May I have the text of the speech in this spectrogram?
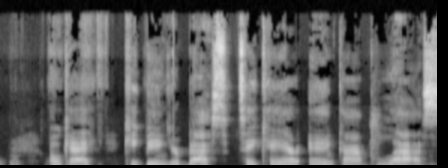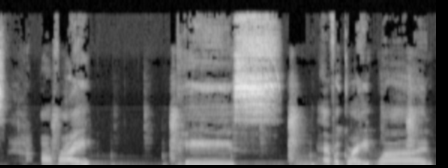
Okay? Keep being your best. Take care and God bless. All right? Peace. Have a great one.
